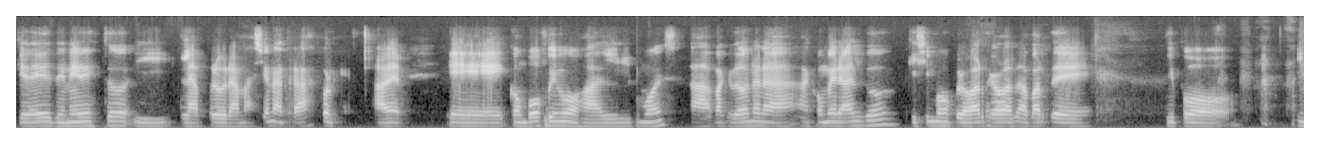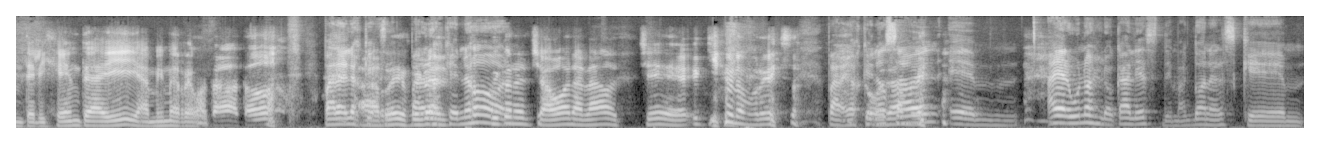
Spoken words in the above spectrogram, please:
que debe tener esto y la programación atrás, porque, a ver, eh, con vos fuimos al, ¿cómo es? A McDonald's a, comer algo, quisimos probar la parte tipo inteligente ahí y a mí me rebotaba todo. Para los que, para los que no. Fui con el chabón al lado, che, quiero una hamburguesa. Para los que no saben, em, hay algunos locales de McDonald's que.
